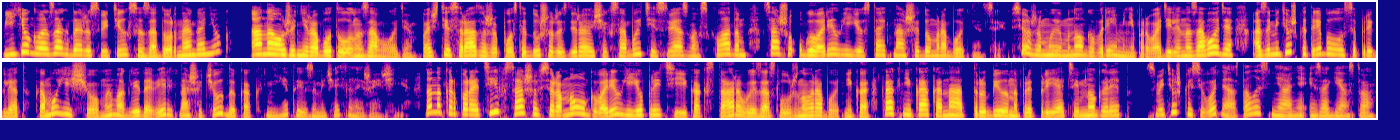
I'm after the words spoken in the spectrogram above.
В ее глазах даже светился задорный огонек. Она уже не работала на заводе. Почти сразу же после душераздирающих событий, связанных с кладом, Саша уговорил ее стать нашей домработницей. Все же мы много времени проводили на заводе, а за Митюшкой требовался пригляд. Кому еще мы могли доверить наше чудо, как не этой замечательной женщине? Но на корпоратив Саша все равно уговорил ее прийти, как старого и заслуженного работника. Как-никак она отрубила на предприятии много лет. С Митюшкой сегодня осталась няня из агентства.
